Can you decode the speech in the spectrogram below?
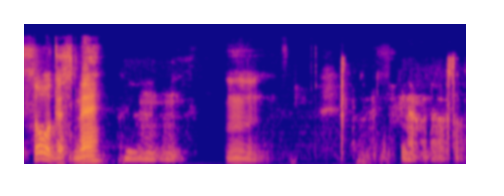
そうですね。うんうんうん。なるほど、なるほど。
